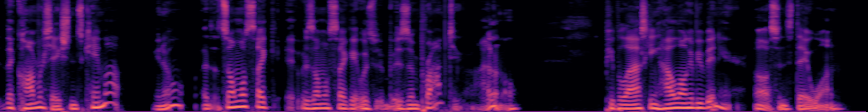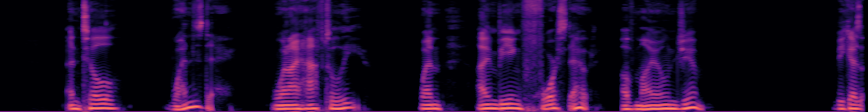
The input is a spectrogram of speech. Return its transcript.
the conversations came up. You know, it's almost like it was almost like it was it was impromptu. I don't know. People asking, "How long have you been here?" Oh, since day one, until Wednesday, when I have to leave, when I'm being forced out of my own gym because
